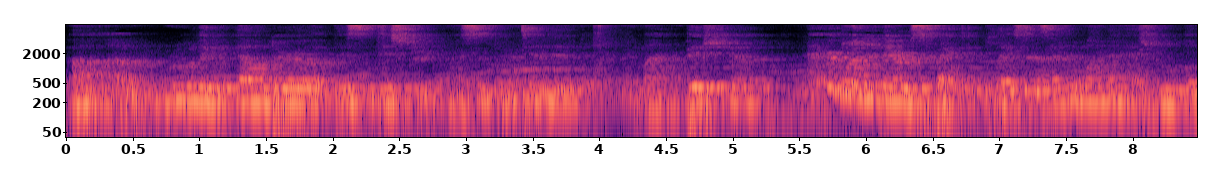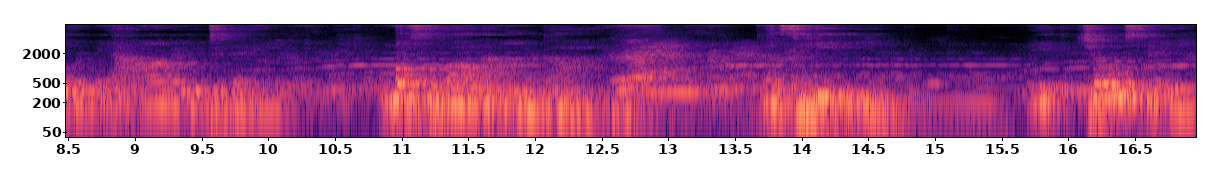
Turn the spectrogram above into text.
uh, ruling elder of this district, my superintendent, my bishop, everyone in their respective places, everyone that has rule over me. I honor you today. Most of all, I honor God. Because He he chose me.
